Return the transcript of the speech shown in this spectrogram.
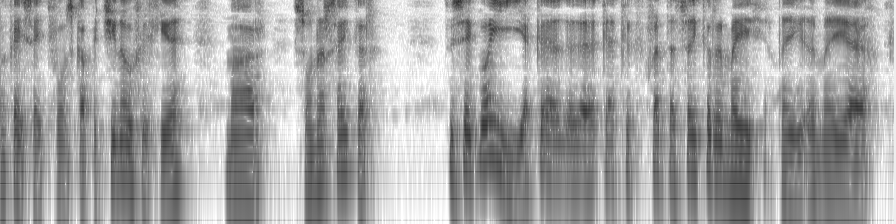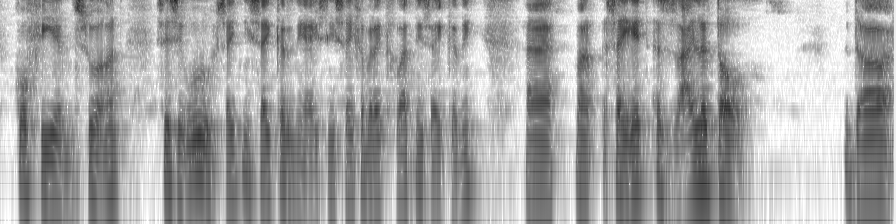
ok, sy het vir ons cappuccino gegee, maar sonder suiker. Toe sê ek, oei, ek, ek, ek, ek, ek vat dat suiker in my, my, in my uh, koffie en so aan, sy sê, oe, sy het nie suiker in die huis nie, sy gebruik glad nie suiker nie, uh, maar sy het een xylitol daar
